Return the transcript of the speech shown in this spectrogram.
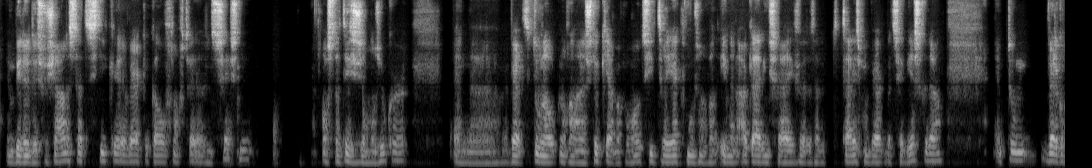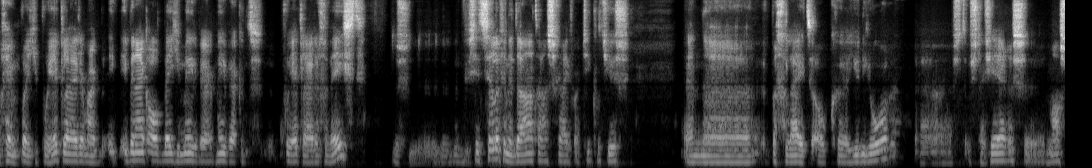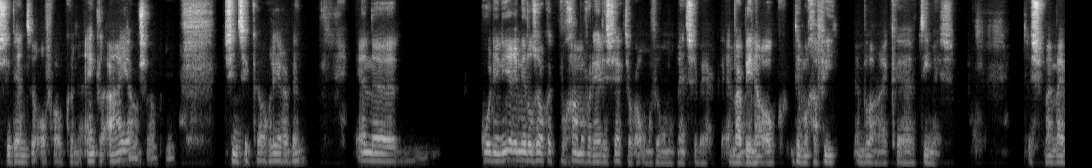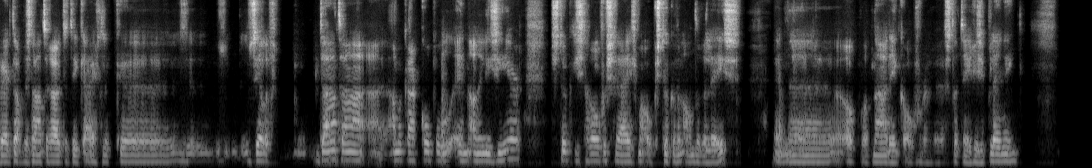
En binnen de sociale statistieken werk ik al vanaf 2006 nu als statistisch onderzoeker. En uh, werkte toen ook nog aan een stukje aan mijn promotietraject. Moest nog wat in- en uitleiding schrijven. Dat heb ik tijdens mijn werk met CBS gedaan. En toen werd ik op een gegeven moment projectleider. Maar ik, ik ben eigenlijk al een beetje medewerk, meewerkend projectleider geweest. Dus uh, zit zelf in de data, schrijf artikeltjes. En uh, begeleid ook junioren, stagiaires, masterstudenten of ook een enkele AJO's ook nu. Sinds ik hoogleraar ben. En coördineer inmiddels ook het programma voor de hele sector waar ongeveer 100 mensen werken. En waarbinnen ook demografie een belangrijk uh, team is. Dus mijn, mijn, werkdag bestaat eruit dat ik eigenlijk uh, zelf data aan elkaar koppel en analyseer. Stukjes erover schrijf, maar ook stukken van anderen lees. En ook wat nadenken over strategische planning.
